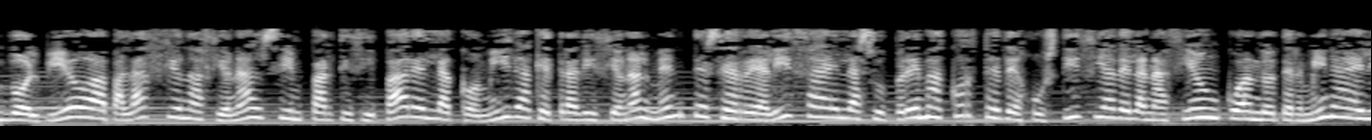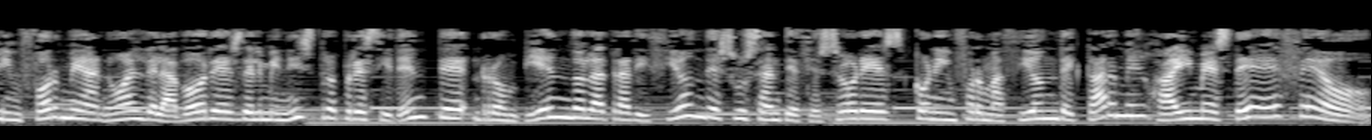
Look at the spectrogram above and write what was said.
Volvió a Palacio Nacional sin participar en la comida que tradicionalmente se realiza en la Suprema Corte de Justicia de la Nación cuando termina el informe anual de labores del ministro presidente, rompiendo la tradición de sus antecesores, con información de Carmen Jaimes DFO.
